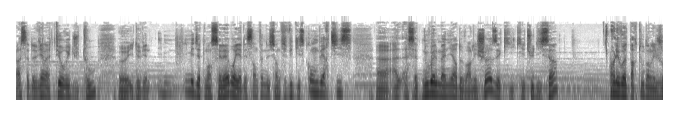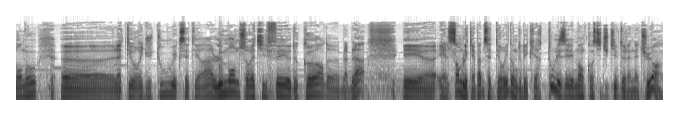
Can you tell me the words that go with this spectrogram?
Là, ça devient la théorie du tout. Euh, ils deviennent im- immédiatement célèbres. Il y a des centaines de scientifiques qui se convertissent euh, à, cette nouvelle manière de voir les choses et qui étudient ça. On les voit de partout dans les journaux, euh, la théorie du tout, etc. Le monde serait-il fait de cordes, blabla. Et, euh, et elle semble capable, cette théorie, donc de décrire tous les éléments constitutifs de la nature.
